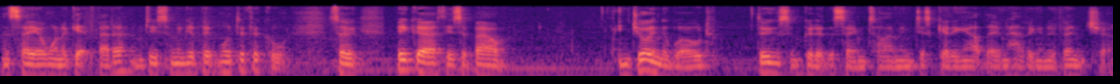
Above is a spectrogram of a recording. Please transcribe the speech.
and say, I want to get better and do something a bit more difficult. So, Big Earth is about enjoying the world, doing some good at the same time, and just getting out there and having an adventure.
